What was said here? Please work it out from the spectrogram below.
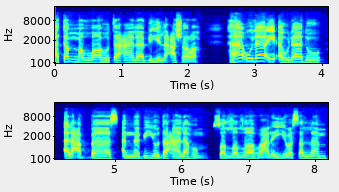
أتم الله تعالى به العشرة. هؤلاء أولاد العباس النبي دعا لهم صلى الله عليه وسلم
